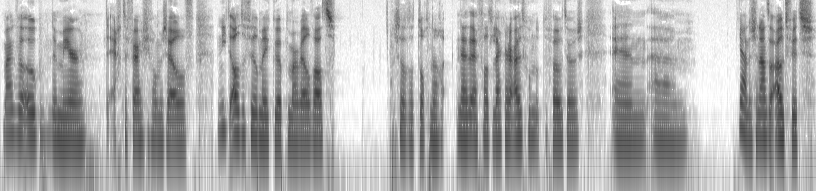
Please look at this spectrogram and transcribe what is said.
Maar ik wil ook de meer de echte versie van mezelf. Niet al te veel make-up, maar wel wat. Zodat het toch nog net even wat lekkerder uitkomt op de foto's. En um, ja, dus een aantal outfits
